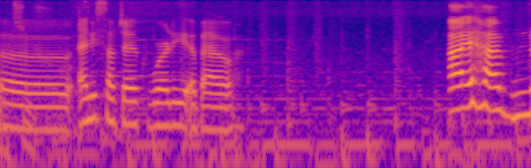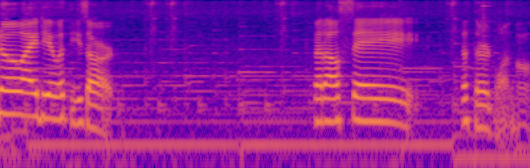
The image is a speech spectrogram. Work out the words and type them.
Uh, any subject worthy about... I have no idea what these are. But I'll say the third one. Oh.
